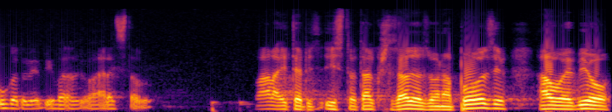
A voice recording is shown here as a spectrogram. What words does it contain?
ugodno mi je bilo razgovarati s tobom. Hvala i tebi isto tako što se odazvao na poziv. A ovo je bio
